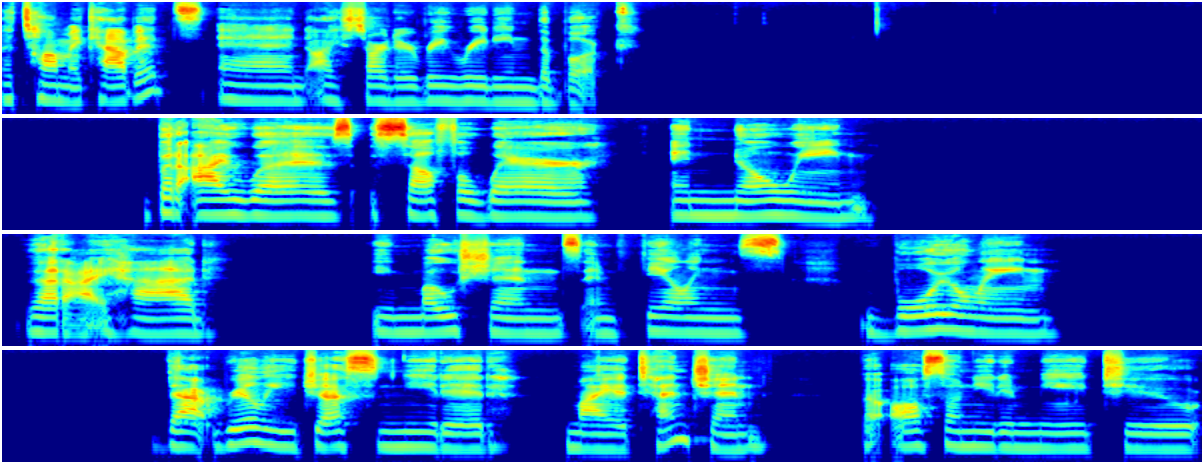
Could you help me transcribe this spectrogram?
Atomic Habits and I started rereading the book. but I was self aware and knowing that I had emotions and feelings boiling that really just needed my attention, but also needed me to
